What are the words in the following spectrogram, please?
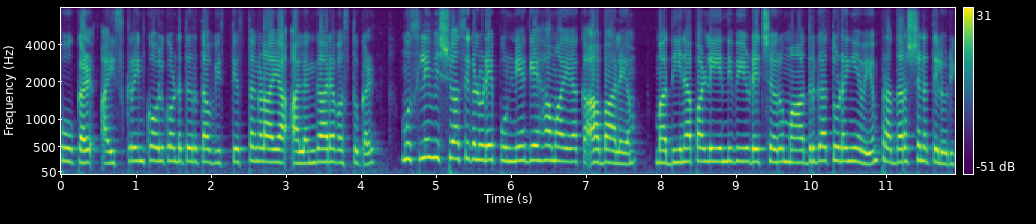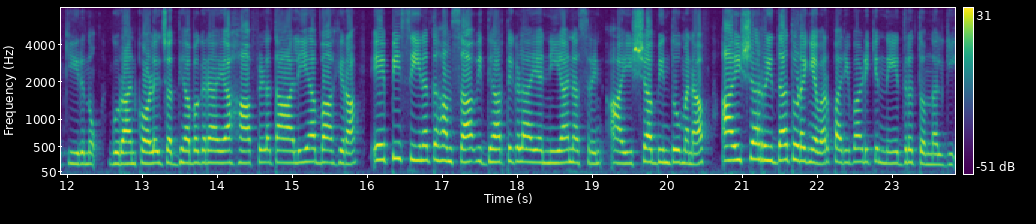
പൂക്കൾ ഐസ്ക്രീം കോൽ കൊണ്ട് തീർത്ത വ്യത്യസ്തങ്ങളായ അലങ്കാര വസ്തുക്കൾ മുസ്ലിം വിശ്വാസികളുടെ പുണ്യഗേഹമായ കാബാലയം മദീന പള്ളി എന്നിവയുടെ ചെറു മാതൃക തുടങ്ങിയവയും പ്രദർശനത്തിൽ ഒരുക്കിയിരുന്നു ഖുറാൻ കോളേജ് അധ്യാപകരായ ഹാഫിളത്ത് ആലിയ ബാഹിറ എ പി സീനത്ത് ഹംസ വിദ്യാർത്ഥികളായ നിയ നസ്രിൻ ആയിഷ ബിന്ദു മനാഫ് ആയിഷ റിദ തുടങ്ങിയവർ പരിപാടിക്ക് നേതൃത്വം നൽകി.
